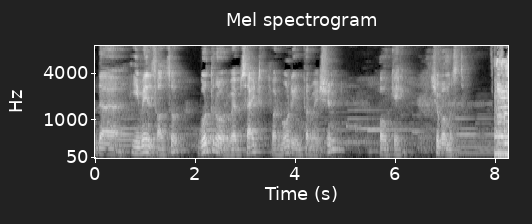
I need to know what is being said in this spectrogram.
the emails also. Go through our website for more information. Okay, Shubhamastu.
